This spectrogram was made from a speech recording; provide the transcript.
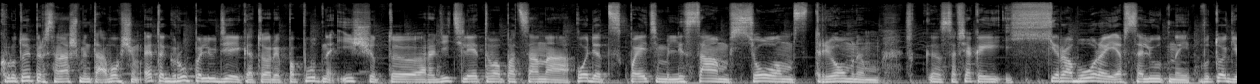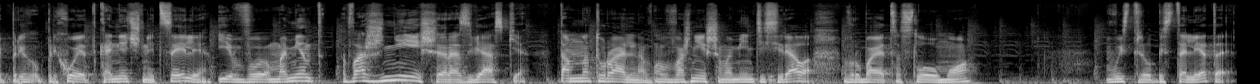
Крутой персонаж мента. В общем, это группа людей, которые попутно ищут э, родителей этого пацана, ходят по этим лесам, селам стрёмным, с- со всякой хероборой абсолютной. В итоге при- приходят к конечной цели, и в момент важнейшей развязки там натурально, в важнейшем моменте сериала врубается слоумо, выстрел пистолета,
